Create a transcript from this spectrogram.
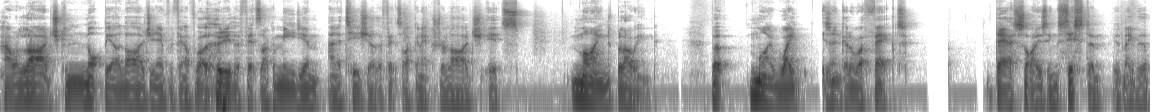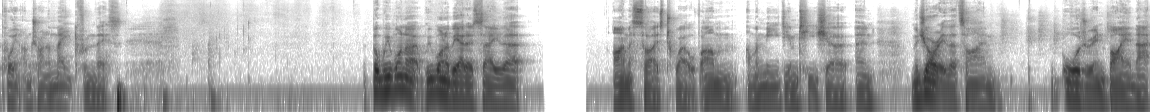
how a large can not be a large in everything. I've got a hoodie that fits like a medium and a t-shirt that fits like an extra large. It's mind blowing, but my weight isn't going to affect their sizing system. Is maybe the point I'm trying to make from this. But we want to we want to be able to say that I'm a size 12. I'm I'm a medium t-shirt and majority of the time ordering buying that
